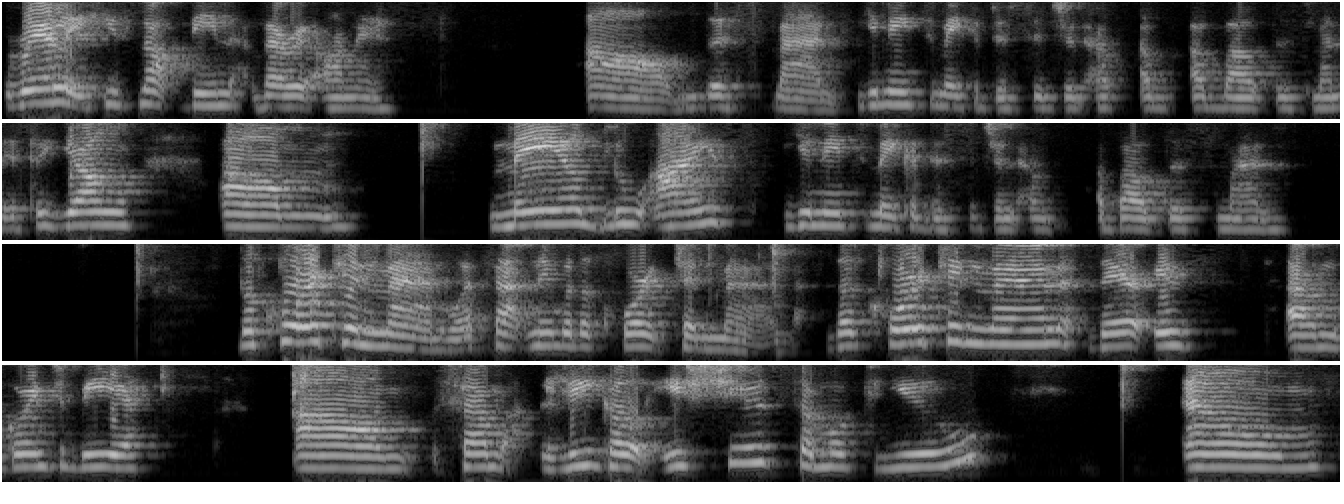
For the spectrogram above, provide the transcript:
Really, he's not being very honest. Um, this man, you need to make a decision about this man. It's a young um, male, blue eyes. You need to make a decision about this man. The courting man. What's happening with the courting man? The courting man, there is um, going to be um, some legal issues. Some of you, um,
